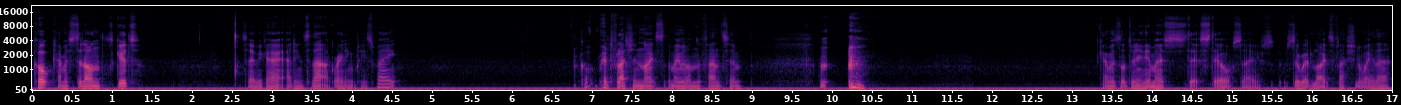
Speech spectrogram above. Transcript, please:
cool camera's still on it's good so here we go adding to that upgrading please wait Got red flashing lights at the moment on the Phantom. Camera's not doing anything at most still, so still red lights flashing away there.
